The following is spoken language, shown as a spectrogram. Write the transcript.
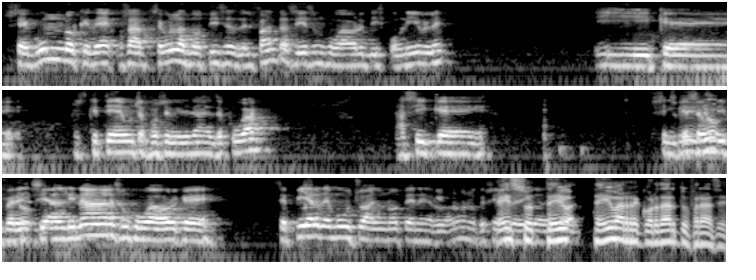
según lo que ve, o sea, según las noticias del Fantasy, es un jugador disponible y que, pues, que tiene muchas posibilidades de jugar. Así que sin que sea un diferencial ni nada, es un jugador que se pierde mucho al no tenerlo, ¿no? Lo que Eso te, iba, te iba, a recordar tu frase.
